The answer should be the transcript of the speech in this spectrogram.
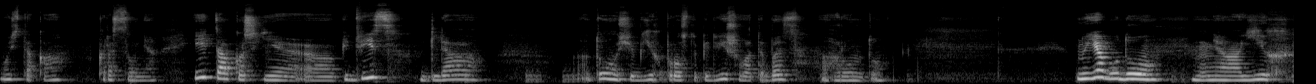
Ось така красуня. І також є е, підвіз для того, щоб їх просто підвішувати без ґрунту. Ну, я буду е, їх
